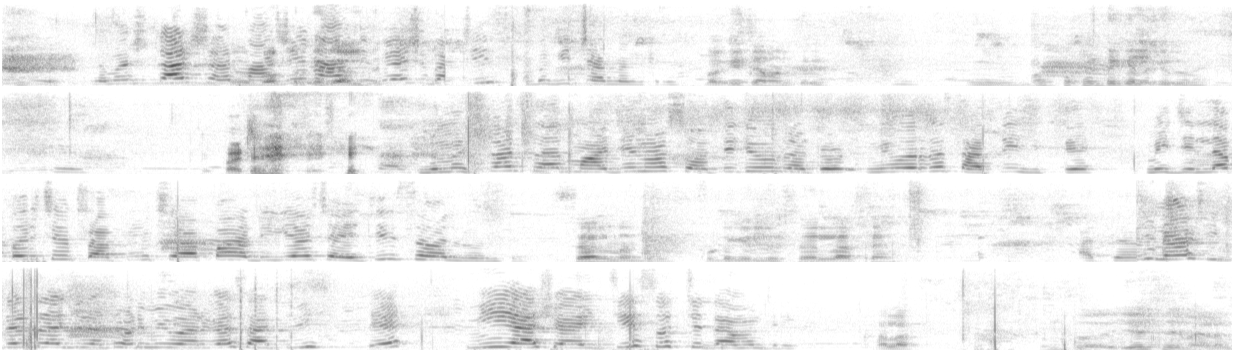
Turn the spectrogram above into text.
नमस्कार सर डॉक्टर माझे कधी नाव? दिव्याश बाची बगीचा मंत्री. बगीचा मंत्री. मस्त खड्डे केले की तुम्ही? नमस्कार सर माझे नाव स्वाती जीवन राठोड. मी वर्ग सातवी शिकते. मी जिल्हा परिषद प्राथमिक शाळा पारडी या शाळेची सहल बनते सहल मंत्री. कुठे गेली? सहलला काय? आता माझे नाव शीतलराज राठोड. मी वर्ग सातवी शिकते. मी या शाळेची स्वच्छता मंत्री. खाला तुमचं यश आहे मॅडम.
